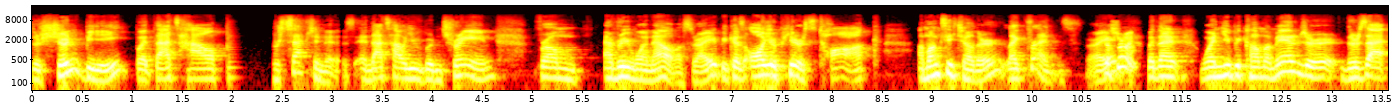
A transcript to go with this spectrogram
there shouldn't be but that's how perception is. And that's how you've been trained from everyone else, right? Because all your peers talk amongst each other like friends, right? That's right. But then when you become a manager, there's that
